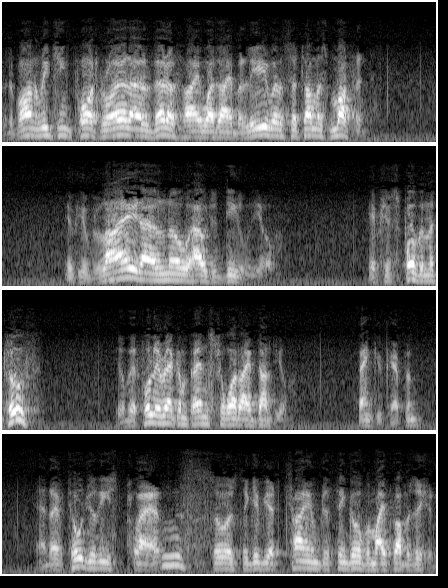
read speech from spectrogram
But upon reaching Port Royal, I'll verify what I believe with Sir Thomas Moffat. If you've lied, I'll know how to deal with you. If you've spoken the truth, you'll be fully recompensed for what I've done to you. Thank you, Captain. And I've told you these plans so as to give you time to think over my proposition.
